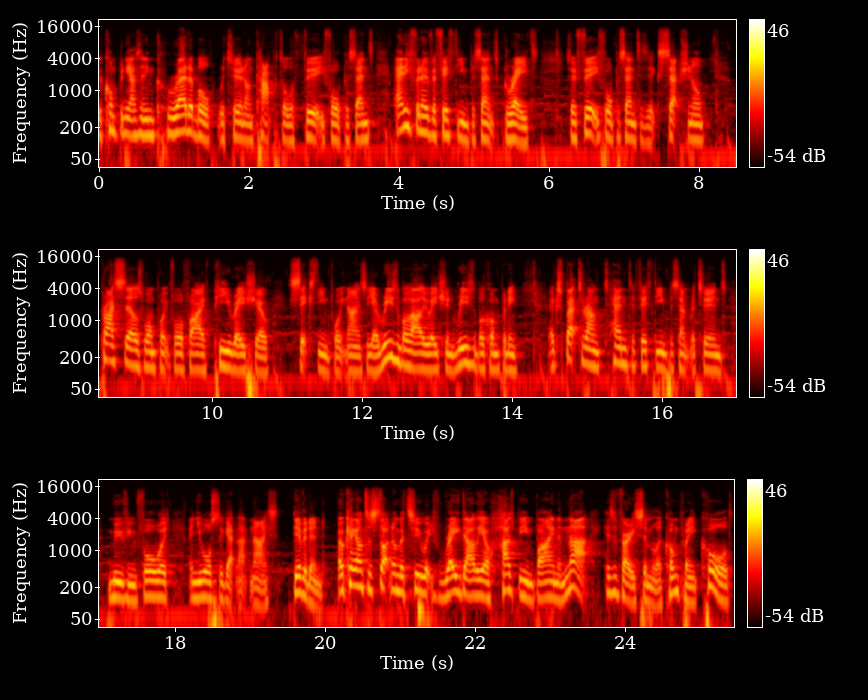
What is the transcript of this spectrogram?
The company has an incredible return on capital of 34%. Anything over 15% is great. So 34% is exceptional. Price sales 1.45, P ratio 16.9. So yeah, reasonable valuation, reasonable company. Expect around 10 to 15% returns moving forward, and you also get that nice dividend. Okay, on to stock number two, which Ray Dalio has been buying, and that is a very similar company called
